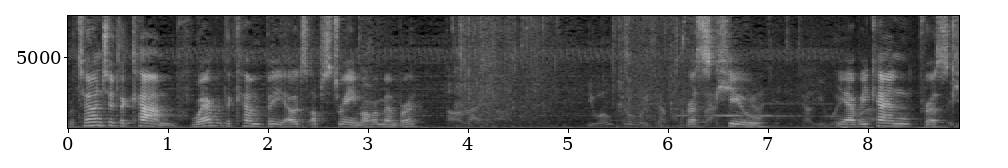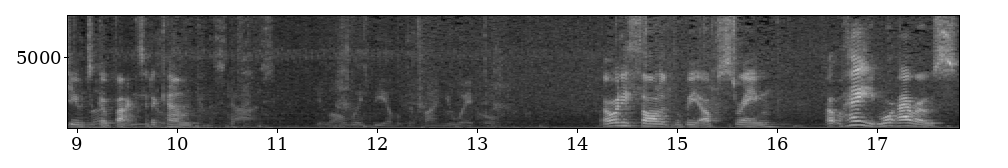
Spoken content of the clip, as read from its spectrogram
Return to the camp. Where would the camp be? Oh, it's upstream, I remember. Press Q. Yeah, we can press Q to go back to the camp. I already thought it would be upstream. Oh, hey, more arrows.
